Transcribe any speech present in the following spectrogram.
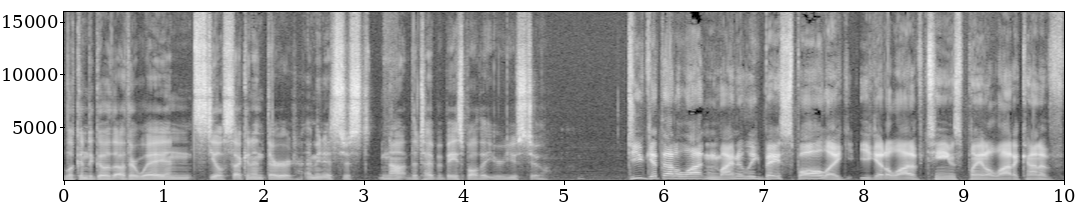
looking to go the other way and steal second and third. I mean, it's just not the type of baseball that you're used to. Do you get that a lot in minor league baseball? Like you get a lot of teams playing a lot of kind of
